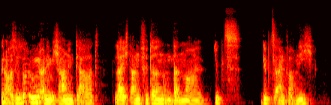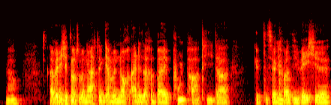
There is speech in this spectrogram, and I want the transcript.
Genau, also so irgendeine Mechanik der Art leicht anfüttern und dann mal gibt's gibt's einfach nicht. Ja. Aber wenn ich jetzt noch drüber nachdenke, haben wir noch eine Sache bei Pool Party. Da gibt es ja, Ja. quasi, welche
